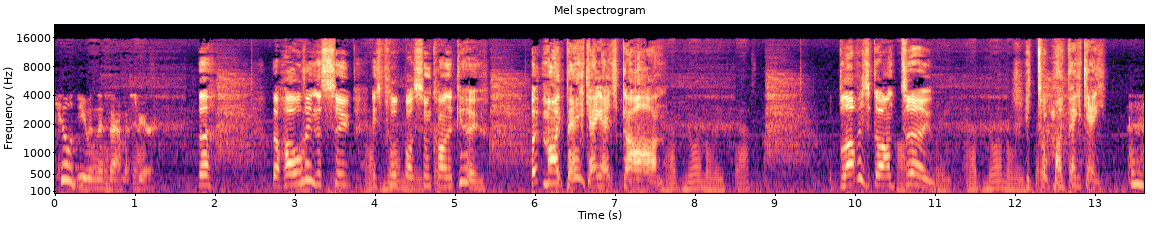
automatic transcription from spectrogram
killed you in this atmosphere. The the hole in the suit is plugged by some kind of goo. But my pinky is gone! Abnormally fast. The blob is gone too! abnormally He took my pinky!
